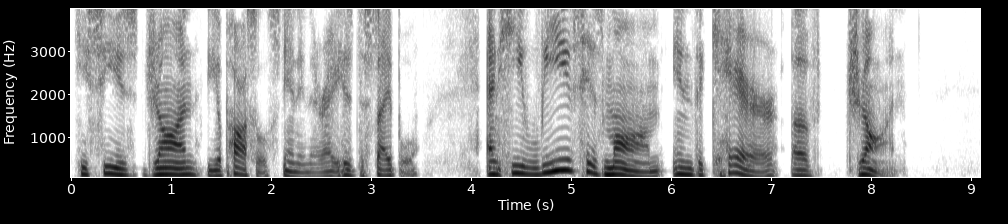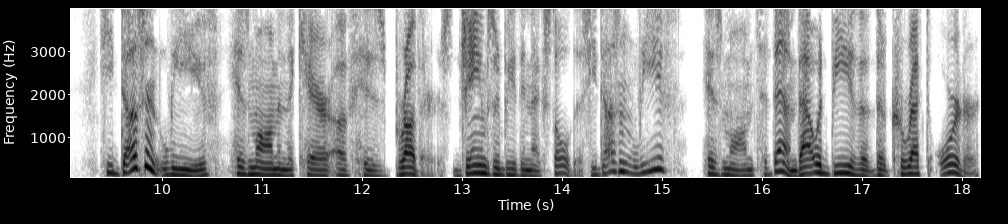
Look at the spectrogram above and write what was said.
he sees john the apostle standing there right? His disciple. And he leaves his mom in the care of john he doesn't leave his mom in the care of his brothers. James would be the next oldest. He doesn't leave his mom to them. That would be the, the correct order.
